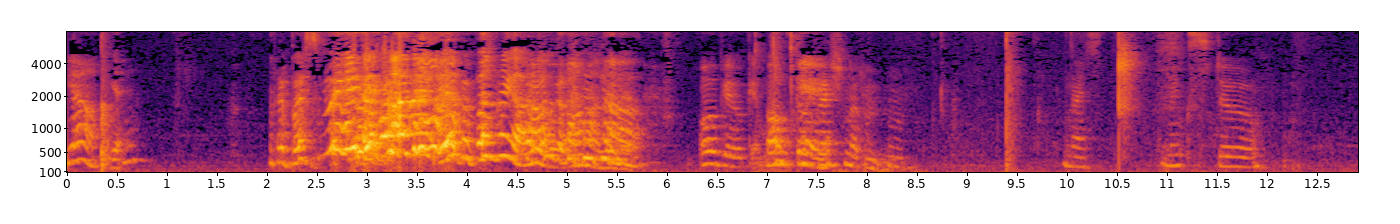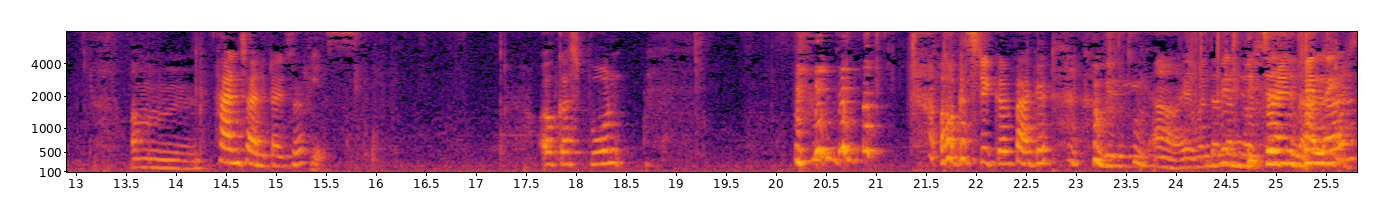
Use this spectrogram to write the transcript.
yeah yeah pepper spray pepper spray కాదు కాదు కదా. ఆహా, లేదు. Okay okay Okay. Freshener Mm. Nice next hand sanitizer yes ఒక స్పూన్ ఒక స్టిక్కర్ ప్యాకెట్. colours.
